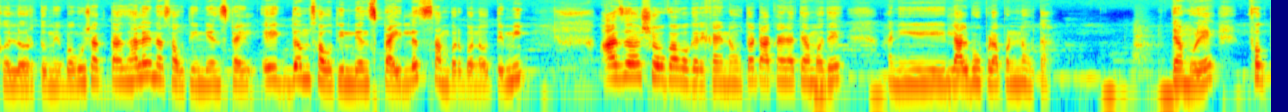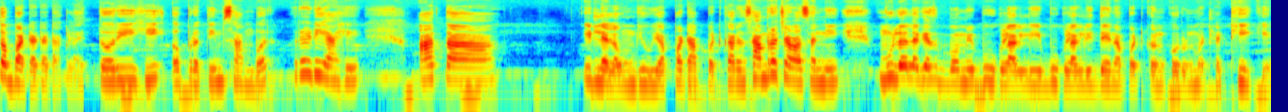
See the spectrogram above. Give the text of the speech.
कलर तुम्ही बघू शकता. झालं आहे ना साऊथ इंडियन स्टाईल एकदम साऊथ इंडियन स्टाईलच सांबर बनवते मी. आज शेवगा वगैरे काय नव्हता टाकायला त्यामध्ये. आणि लाल भोपळा पण नव्हता. त्यामुळे फक्त बटाटा टाकला आहे तरीही अप्रतिम सांबर रेडी आहे. आता इडल्या लावून घेऊया पटापट. कारण सांबराच्या वासांनी मुलं लगेच ब मी भूक लागली भूक लागली देना पटकन करून म्हटलं ठीक आहे.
